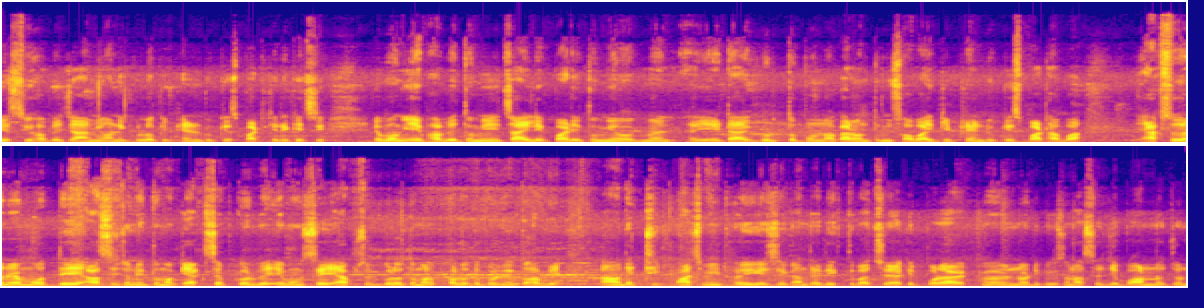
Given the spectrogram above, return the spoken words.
বেশি হবে, যে আমি অনেকগুলোকে ফ্রেন্ড রিকোয়েস্ট পাঠিয়ে রেখেছি। এবং এভাবে তুমি চাইলে পারি তুমিও এটা গুরুত্বপূর্ণ, কারণ তুমি সবাইকে ফ্রেন্ড রিকোয়েস্ট পাঠাবা। একশো জনের মধ্যে আশি জনই তোমাকে অ্যাকসেপ্ট করবে এবং সেই অ্যাপসেটগুলো তোমার ফলোতে পরিণত হবে। আমাদের ঠিক পাঁচ মিনিট হয়ে গেছে, এখান থেকে দেখতে পাচ্ছ, একের পর এক নোটিফিকেশন আসছে যে বান্ন জন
